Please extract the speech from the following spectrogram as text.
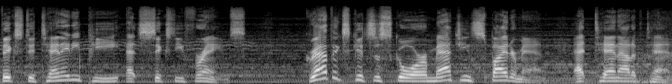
fixed to 1080p at 60 frames. Graphics gets a score matching Spider Man at 10 out of 10.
